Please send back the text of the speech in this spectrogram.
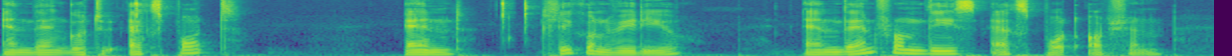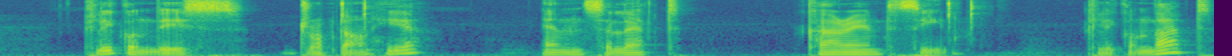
and then go to export and click on video and then from this export option click on this drop down here and select current scene. Click on that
